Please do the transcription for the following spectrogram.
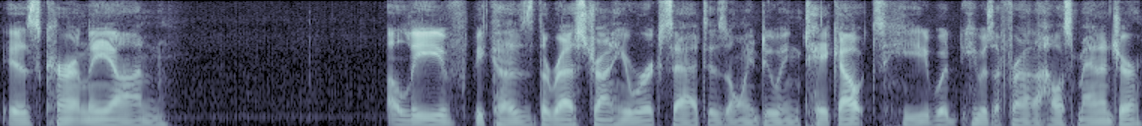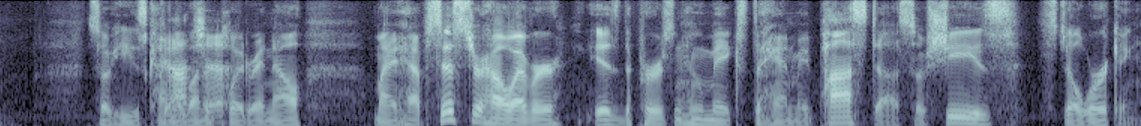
is currently on a leave because the restaurant he works at is only doing takeouts. He would he was a front of the house manager, so he's kind of unemployed right now. My half sister, however, is the person who makes the handmade pasta, so she's still working.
